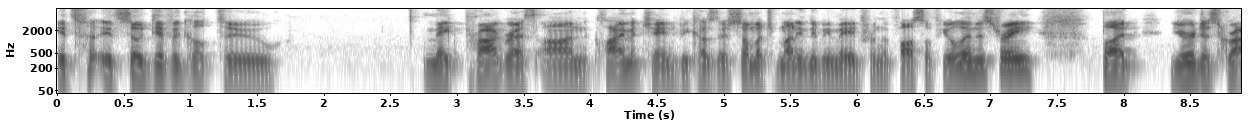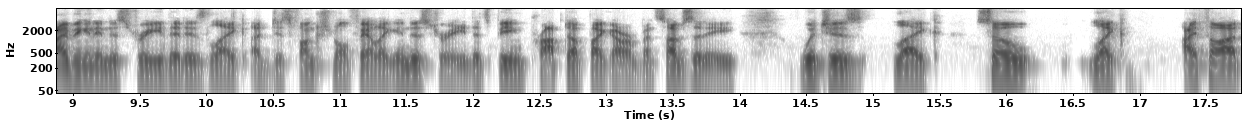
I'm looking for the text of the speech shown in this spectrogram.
it's it's so difficult to make progress on climate change because there's so much money to be made from the fossil fuel industry. But you're describing an industry that is like a dysfunctional failing industry that's being propped up by government subsidy which is like so like i thought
